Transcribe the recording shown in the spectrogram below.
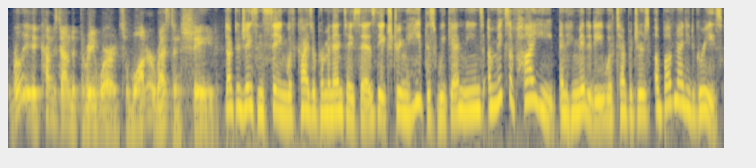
Really, it comes down to three words water, rest, and shade. Dr. Jason Singh with Kaiser Permanente says the extreme heat this weekend means a mix of high heat and humidity with temperatures above 90 degrees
